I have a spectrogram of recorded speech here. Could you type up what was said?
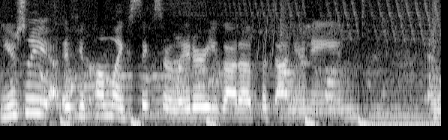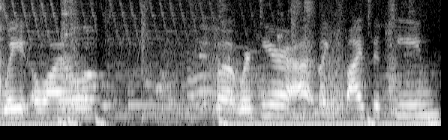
Usually, if you come like six or later, you gotta put down your name and wait a while. But we're here at like 5:15,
